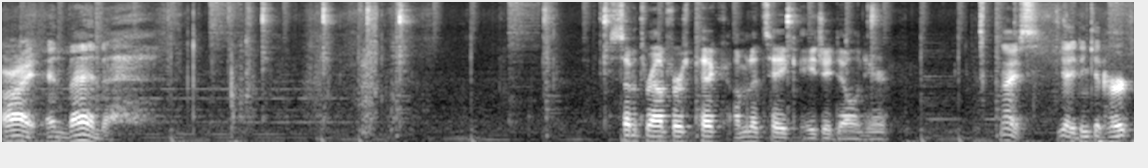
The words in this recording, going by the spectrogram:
All right, and then seventh round first pick. I'm going to take AJ Dillon here. Nice. Yeah, he didn't get hurt.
